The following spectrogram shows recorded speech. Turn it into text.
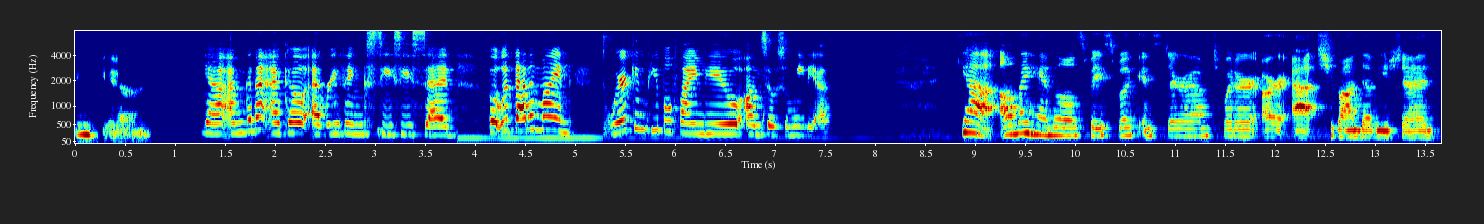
Thank you. Yeah, I'm going to echo everything Cece said. But with that in mind, where can people find you on social media? Yeah, all my handles Facebook, Instagram, Twitter are at Chavonn W. Shen.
